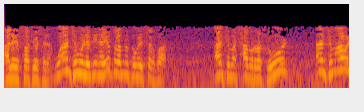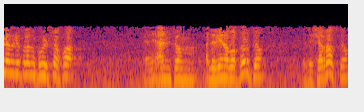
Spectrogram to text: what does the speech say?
عليه الصلاة والسلام وأنتم الذين يطلب منكم الاستغفار. أنتم أصحاب الرسول أنتم أولى من يطلب منكم الاستغفار. يعني أنتم الذين ظفرتم إذا شرفتم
